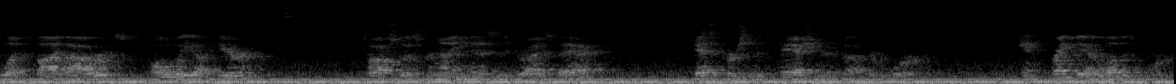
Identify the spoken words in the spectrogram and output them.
what, five hours all the way up here, talks to us for 90 minutes and then drives back. That's a person that's passionate about their work. And frankly, I love his work.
